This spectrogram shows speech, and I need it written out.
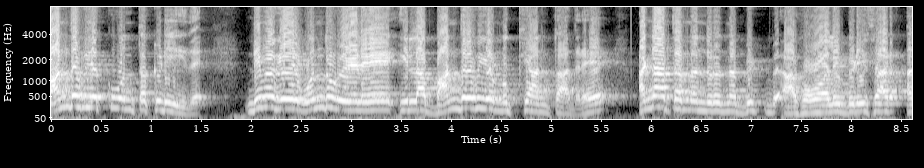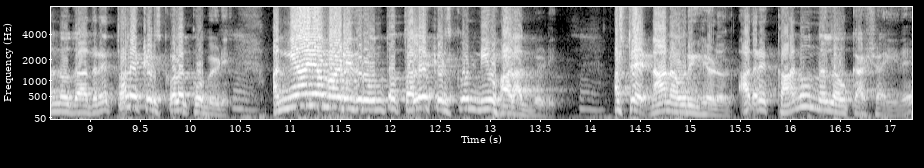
ಬಾಂಧವ್ಯಕ್ಕೂ ಒಂದು ತಕ್ಕಡಿ ಇದೆ. ನಿಮಗೆ ಒಂದು ವೇಳೆ ಇಲ್ಲ ಬಾಂಧವ್ಯ ಮುಖ್ಯ ಅಂತಾದ್ರೆ ಅಣ್ಣ ತಮ್ಮಂದ್ರನ್ನ ಬಿಟ್ ಹೋಲಿ ಬಿಡಿ ಸರ್ ಅನ್ನೋದಾದ್ರೆ ತಲೆ ಕೆಡಿಸ್ಕೊಳಕ್ ಹೋಗ್ಬೇಡಿ. ಅನ್ಯಾಯ ಮಾಡಿದ್ರು ಅಂತ ತಲೆ ಕೆಡಿಸ್ಕೊಂಡು ನೀವು ಹಾಳಾಗ್ಬೇಡಿ. ಅಷ್ಟೇ ನಾನು ಅವ್ರಿಗೆ ಹೇಳೋದು. ಆದರೆ ಕಾನೂನಲ್ಲಿ ಅವಕಾಶ ಇದೆ.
